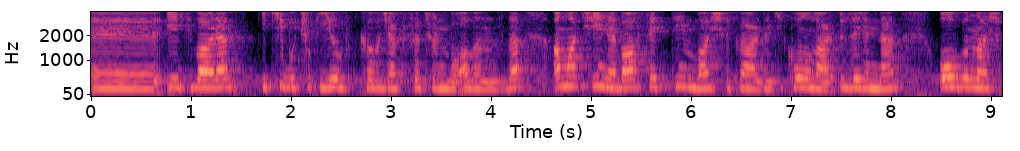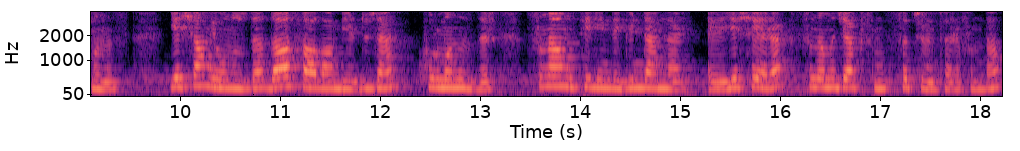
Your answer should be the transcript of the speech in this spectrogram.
e, itibaren 2,5 yıl kalacak Satürn bu alanınızda. Amaç yine bahsettiğim başlıklardaki konular üzerinden olgunlaşmanız, yaşam yolunuzda daha sağlam bir düzen kurmanızdır. Sınav niteliğinde gündemler e, yaşayarak sınanacaksınız Satürn tarafından.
